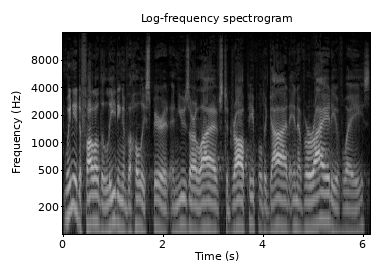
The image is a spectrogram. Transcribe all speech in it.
We need to follow the leading of the Holy Spirit and use our lives to draw people to God in a variety of ways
